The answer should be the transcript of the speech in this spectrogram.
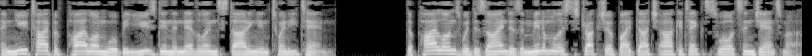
A new type of pylon will be used in the Netherlands starting in 2010. The pylons were designed as a minimalist structure by Dutch architects Zwarts and Jansma.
